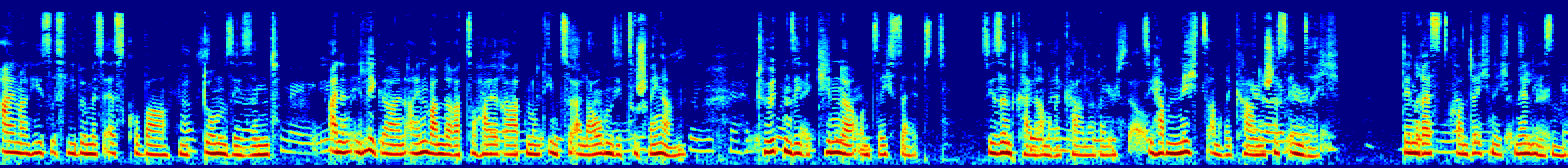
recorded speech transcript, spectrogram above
Einmal hieß es, liebe Miss Escobar, wie dumm Sie sind, einen illegalen Einwanderer zu heiraten und ihm zu erlauben, sie zu schwängern. Töten Sie die Kinder und sich selbst. Sie sind keine Amerikanerin. Sie haben nichts Amerikanisches in sich. Den Rest konnte ich nicht mehr lesen.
